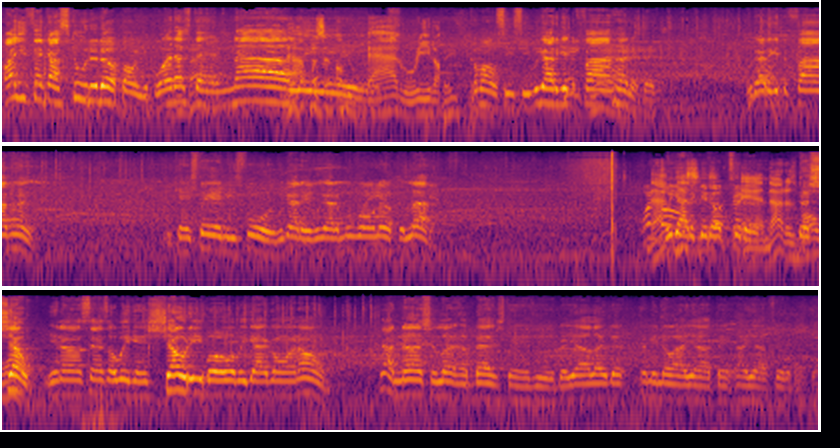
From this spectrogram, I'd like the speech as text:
Why you think I scooted up on you, boy? That's that knowledge. That was a bad read. on- Come on, CC. We got to get to 500. We got to get to 500. We can't stay in these fours. We got to we got to move on up the left. That We got to get up to the, and that is the show. one. You know what I'm saying? So we can show these boy what we got going on. Y'all nonchalant her batting stance is, but y'all like that? Let me know how y'all think, how y'all feel about that.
